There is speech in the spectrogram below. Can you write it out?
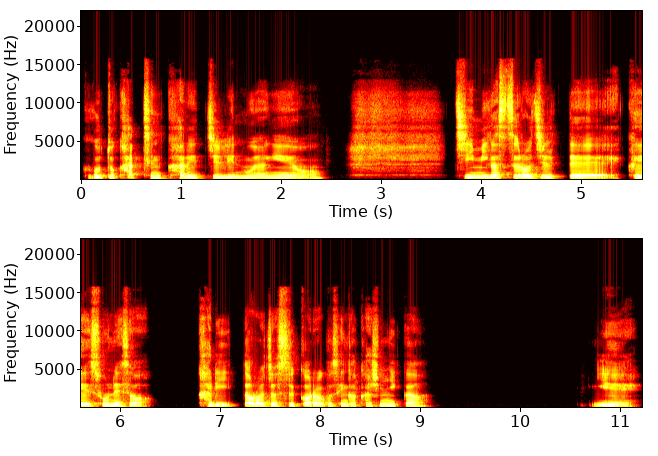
그것도 같은 칼에 찔린 모양이에요. 지미가 쓰러질 때 그의 손에서 칼이 떨어졌을 거라고 생각하십니까? 예.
